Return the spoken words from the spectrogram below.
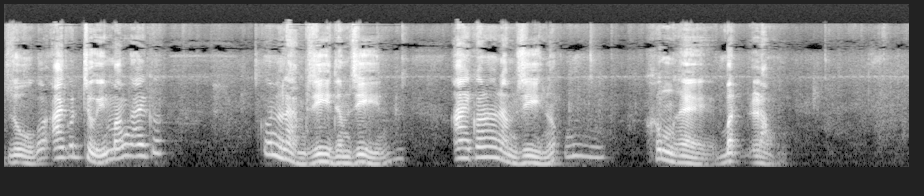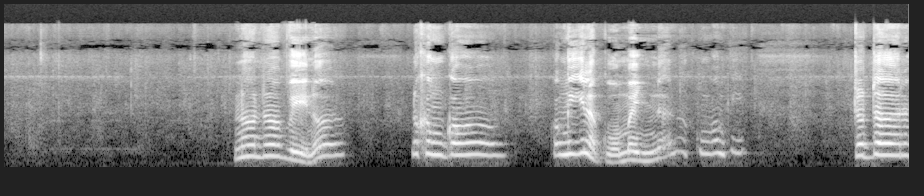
dù có ai có chửi mắng, ai có có làm gì làm gì, ai có làm gì nó cũng không hề bận lòng. Nó nó vì nó nó không có có nghĩ là của mình nữa nó không có nghĩ. Trơ trơ đó.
